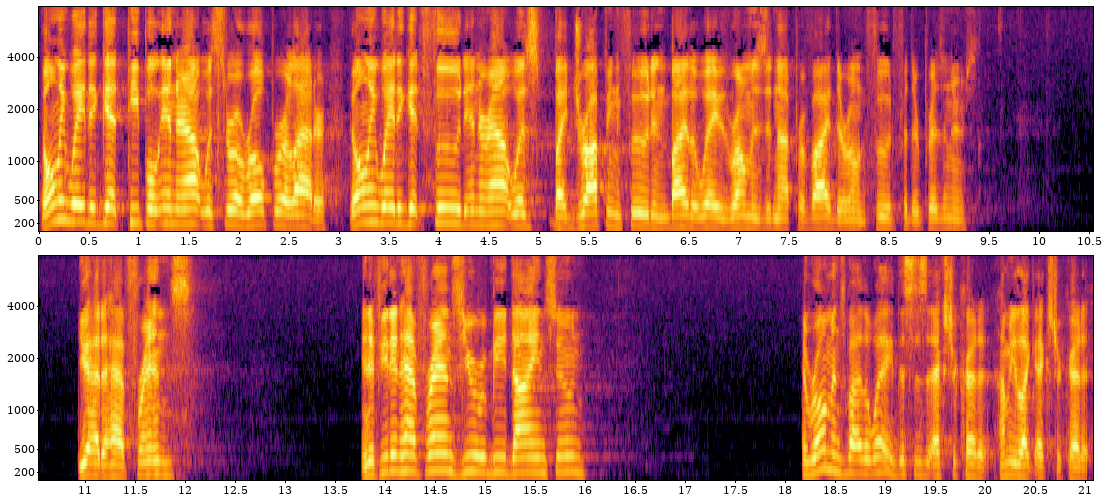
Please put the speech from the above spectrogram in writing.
The only way to get people in or out was through a rope or a ladder. The only way to get food in or out was by dropping food. And by the way, the Romans did not provide their own food for their prisoners. You had to have friends. And if you didn't have friends, you would be dying soon. And Romans, by the way, this is extra credit. How many like extra credit?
